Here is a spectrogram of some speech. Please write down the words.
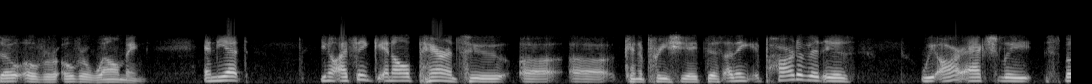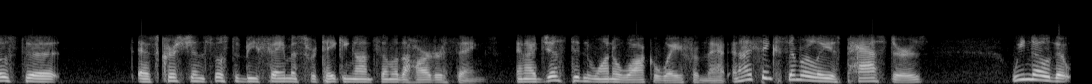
so over overwhelming. And yet you know, I think, and all parents who uh, uh, can appreciate this, I think part of it is we are actually supposed to, as Christians, supposed to be famous for taking on some of the harder things. And I just didn't want to walk away from that. And I think similarly as pastors, we know that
